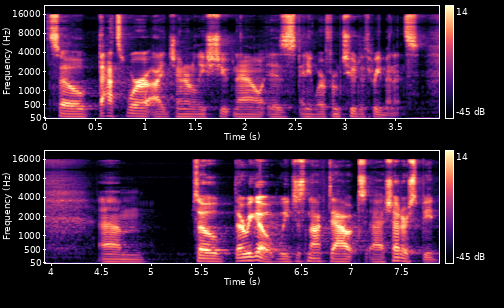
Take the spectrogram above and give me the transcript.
So that's where I generally shoot now is anywhere from two to three minutes. Um, so there we go. We just knocked out uh, shutter speed.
